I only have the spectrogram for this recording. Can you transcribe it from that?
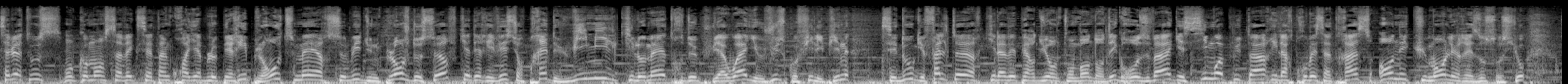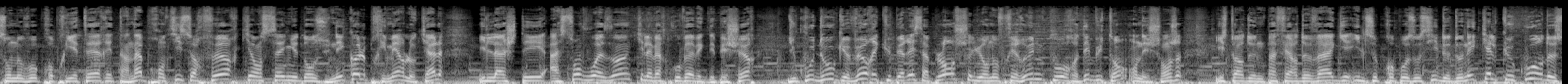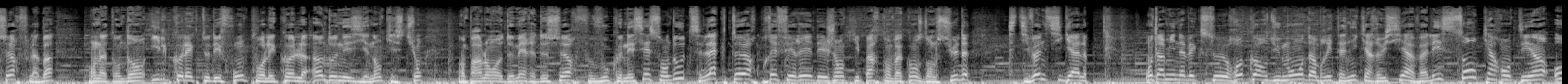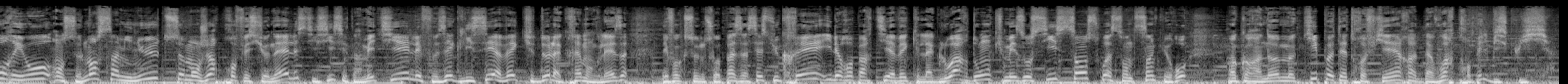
Salut à tous, on commence avec cet incroyable périple en haute mer, celui d'une planche de surf qui a dérivé sur près de 8000 km depuis Hawaï jusqu'aux Philippines. C'est Doug Falter qui l'avait perdu en tombant dans des grosses vagues et six mois plus tard, il a retrouvé sa trace en écumant les réseaux sociaux. Son nouveau propriétaire est un apprenti surfeur qui enseigne dans une école primaire locale. Il l'a acheté à son voisin qui l'avait retrouvé avec des pêcheurs. Du coup, Doug veut récupérer sa planche et lui en offrir une pour débutants en échange. Histoire de ne pas faire de vagues, il se propose aussi de donner quelques cours de surf là-bas. En attendant, il collecte des fonds pour l'école indonésienne en question. En parlant de mer et de surf, vous connaissez sans doute l'acteur préféré des gens qui partent en vacances dans le sud, Steven Seagal. On termine avec ce record du monde. Un Britannique a réussi à avaler 141 Oreos en seulement 5 minutes. Ce mangeur professionnel, si si c'est un métier, les faisait glisser avec de la crème anglaise. Des fois que ce ne soit pas assez sucré, il est reparti avec la gloire donc, mais aussi 165 euros. Encore un homme qui peut être fier d'avoir trempé le biscuit.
